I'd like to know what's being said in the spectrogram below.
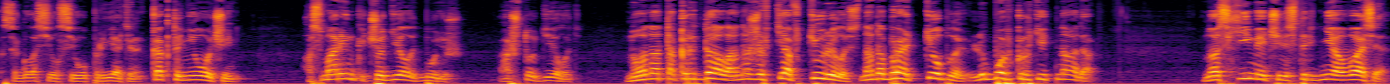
согласился его приятель, как-то не очень. А с Маринкой что делать будешь? А что делать? Но она так рыдала, она же в тебя втюрилась. Надо брать теплый, любовь крутить надо. У нас химия через три дня, Вася,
